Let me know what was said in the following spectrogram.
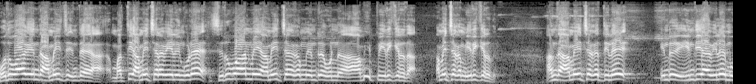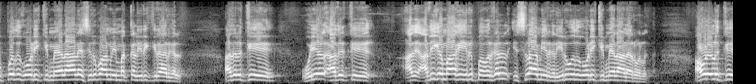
பொதுவாக இந்த அமைச்ச இந்த மத்திய அமைச்சரவையிலும் கூட சிறுபான்மை அமைச்சகம் என்ற ஒன்று அமைப்பு இருக்கிறதா? அமைச்சகம் இருக்கிறது. அந்த அமைச்சகத்திலே இன்று இந்தியாவிலே முப்பது கோடிக்கு மேலான சிறுபான்மை மக்கள் இருக்கிறார்கள். அதற்கு உயர் அதற்கு அது அதிகமாக இருப்பவர்கள் இஸ்லாமியர்கள் இருபது கோடிக்கு மேலானவர்கள். அவர்களுக்கு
